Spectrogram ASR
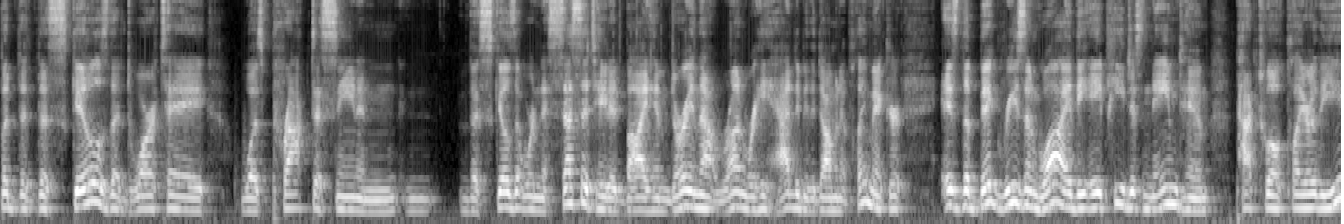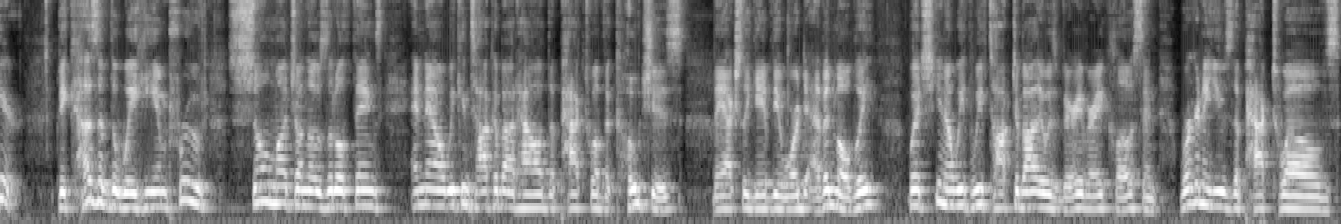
But the the skills that Duarte was practicing and the skills that were necessitated by him during that run where he had to be the dominant playmaker is the big reason why the AP just named him Pac-12 Player of the Year because of the way he improved so much on those little things. And now we can talk about how the Pac 12, the coaches, they actually gave the award to Evan Mobley, which, you know, we've, we've talked about. It was very, very close. And we're going to use the Pac 12's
